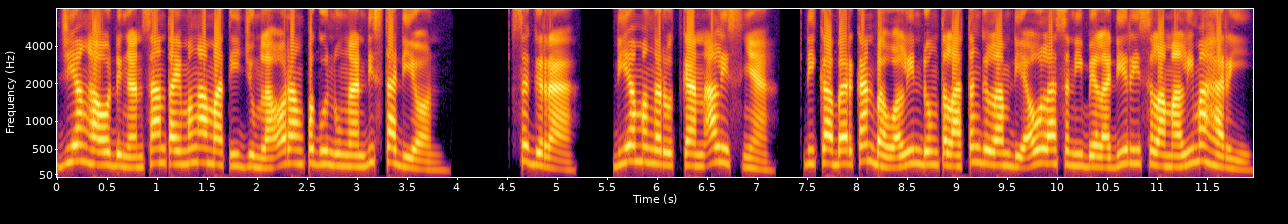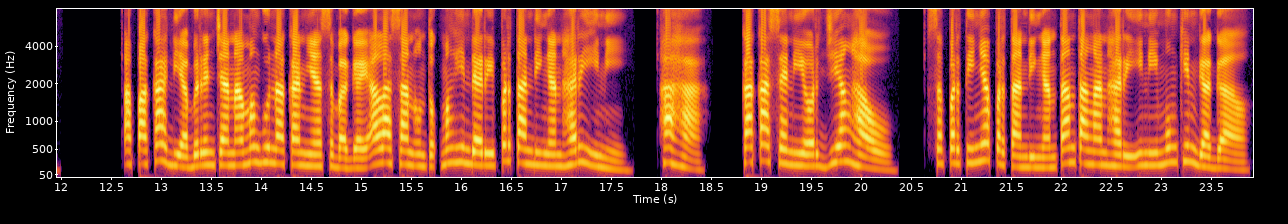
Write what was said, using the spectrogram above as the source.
Jiang Hao dengan santai mengamati jumlah orang pegunungan di stadion. Segera, dia mengerutkan alisnya. Dikabarkan bahwa Lindung telah tenggelam di aula seni bela diri selama lima hari. Apakah dia berencana menggunakannya sebagai alasan untuk menghindari pertandingan hari ini? Haha. Kakak senior Jiang Hao. Sepertinya pertandingan tantangan hari ini mungkin gagal.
